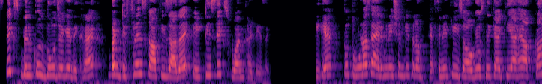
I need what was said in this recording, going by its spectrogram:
सिक्स बिल्कुल दो जगह दिख रहा है बट डिफरेंस काफ़ी ज़्यादा है eighty six one thirty six ठीक है? तो थोड़ा सा एलिमिनेशन की तरफ़ डेफिनेटली जाओगे, उसने क्या किया है आपका?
